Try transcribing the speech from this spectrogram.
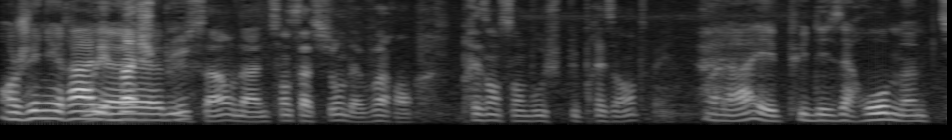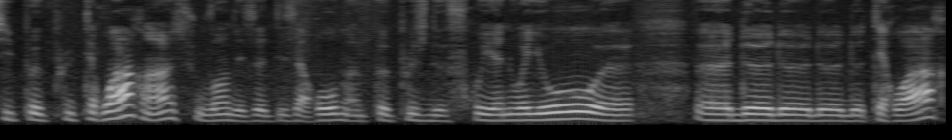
en général. On les mâche plus, hein, on a une sensation d'avoir en présence en bouche plus présente. Voilà, et puis des arômes un petit peu plus terroirs, hein, souvent des, des, arômes un peu plus de fruits à noyaux, de, de, de, de terroir.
